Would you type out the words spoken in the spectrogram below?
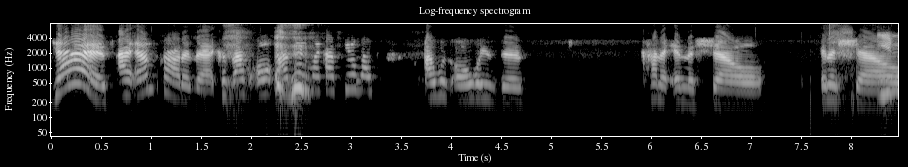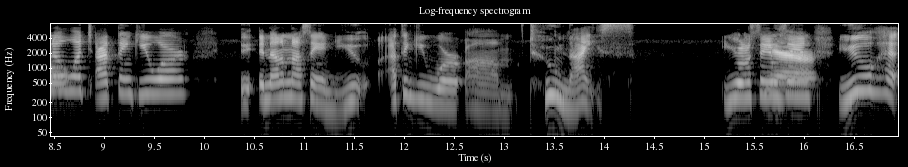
yes, I am proud of that because I've all, I mean, like, I feel like I was always this kind of in the shell, in a shell. You know what? I think you were, and I'm not saying you, I think you were um too nice. You understand yeah. what I'm saying? You had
